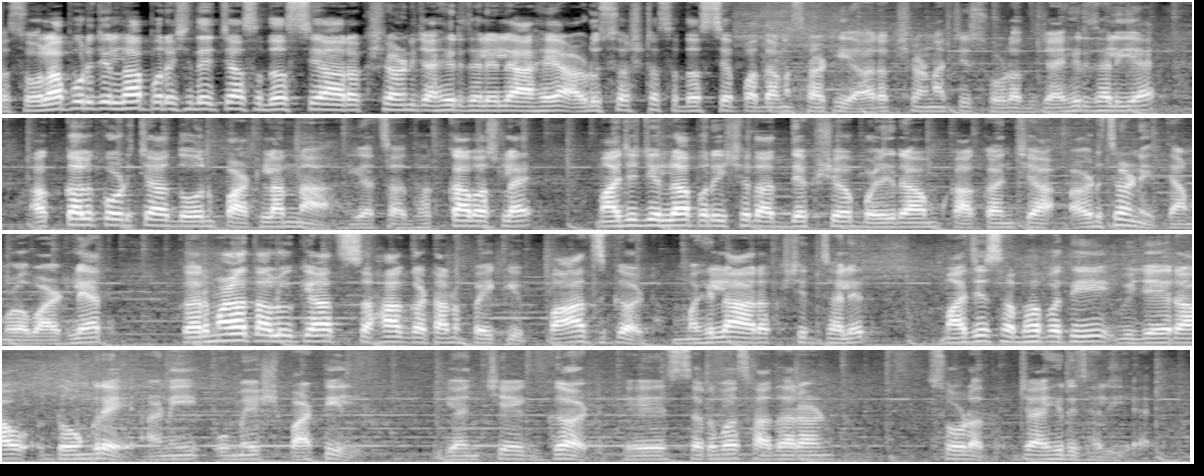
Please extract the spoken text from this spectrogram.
तर सोलापूर जिल्हा परिषदेच्या सदस्य आरक्षण जाहीर झालेले आहे. अडुसष्ट सदस्य पदांसाठी आरक्षणाची सोडत जाहीर झाली आहे. अक्कलकोटच्या दोन पाटलांना याचा धक्का बसलाय. माजी जिल्हा परिषद अध्यक्ष बळीराम काकांच्या अडचणी त्यामुळे वाढल्यात. करमाळा तालुक्यात सहा गटांपैकी पाच गट महिला आरक्षित झालेत. माजी सभापती विजयराव डोंगरे आणि उमेश पाटील यांचे गट हे सर्वसाधारण सोडत जाहीर झाली आहे.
